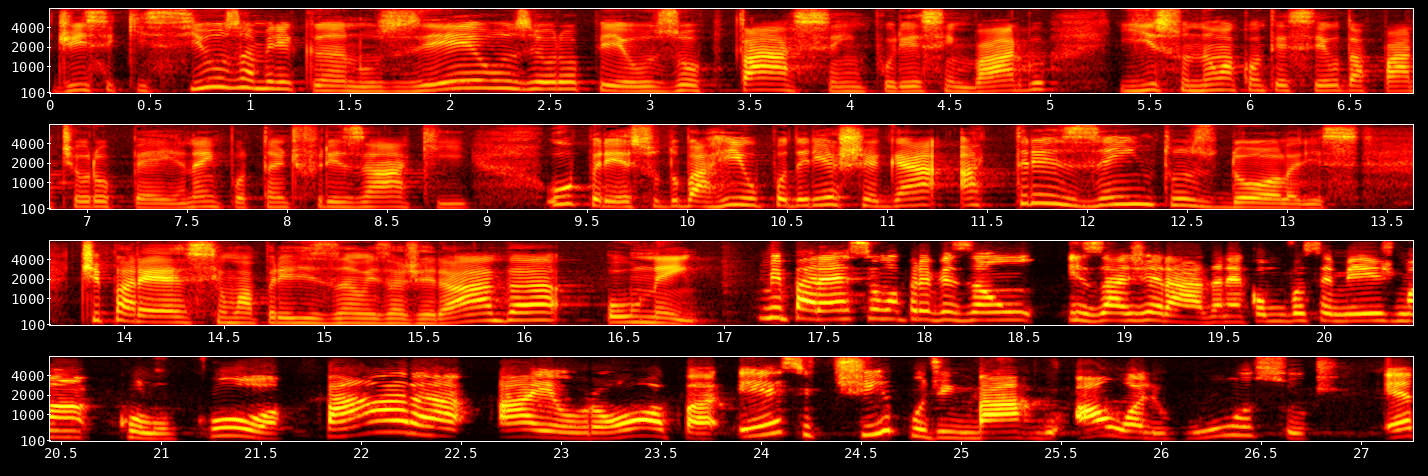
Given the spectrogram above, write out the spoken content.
disse que se os americanos e os europeus optassem por esse embargo, e isso não aconteceu da parte europeia, né? Importante frisar aqui, o preço do barril poderia chegar a 300 dólares. Te parece uma previsão exagerada ou nem? Me parece uma previsão exagerada, né? Como você mesma colocou, para a Europa, esse tipo de embargo ao óleo russo é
